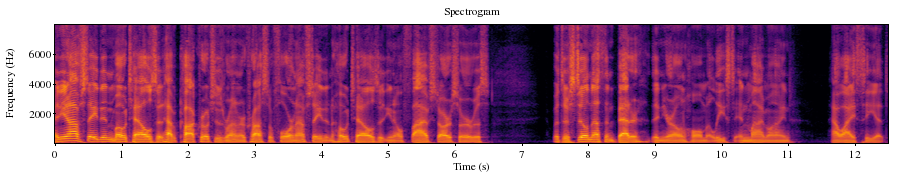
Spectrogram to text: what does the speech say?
And you know, I've stayed in motels that have cockroaches running across the floor, and I've stayed in hotels that, you know, five star service. But there's still nothing better than your own home, at least in my mind, how I see it.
